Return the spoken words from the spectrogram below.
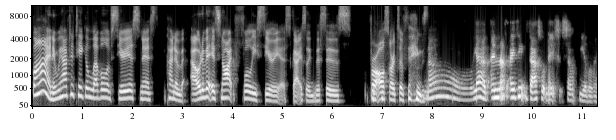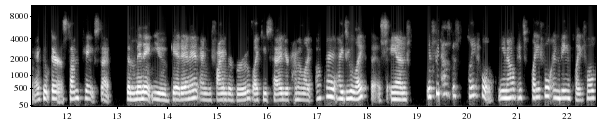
fun and we have to take a level of seriousness kind of out of it it's not fully serious guys like this is for all sorts of things. No, yeah, and I think that's what makes it so healing. I think there are some kinks that the minute you get in it and you find your groove, like you said, you're kind of like, okay, I do like this, and It's because it's playful, you know, it's playful and being playful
